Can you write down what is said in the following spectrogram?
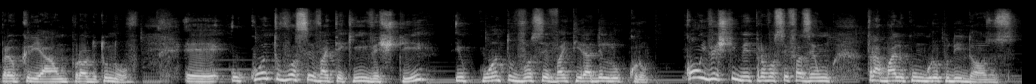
para eu criar um produto novo? É, o quanto você vai ter que investir e o quanto você vai tirar de lucro. Qual o investimento para você fazer um trabalho com um grupo de idosos?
